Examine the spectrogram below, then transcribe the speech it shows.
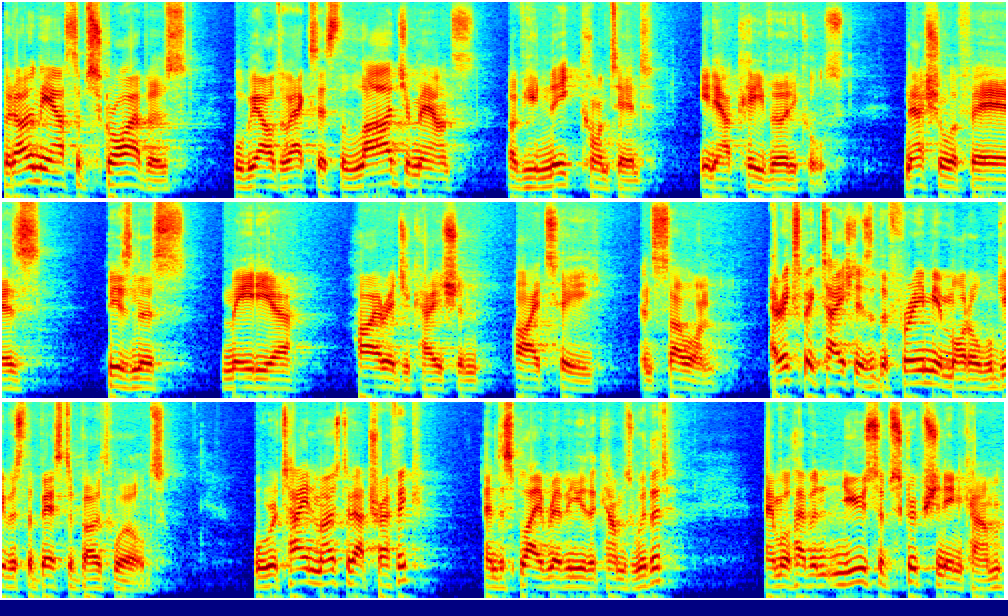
But only our subscribers will be able to access the large amounts of unique content in our key verticals national affairs, business, media, higher education, IT, and so on. Our expectation is that the freemium model will give us the best of both worlds. We'll retain most of our traffic and display revenue that comes with it, and we'll have a new subscription income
